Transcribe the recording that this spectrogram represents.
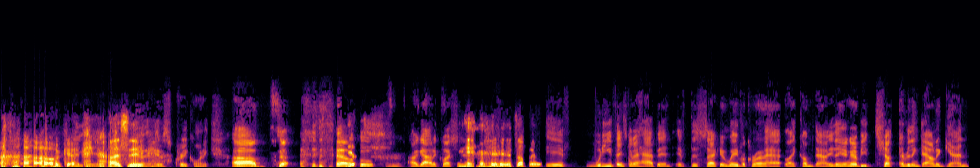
okay, Yeah. I see. It, it was pretty corny. Um, so, so I got a question. it's up there. If what do you think is gonna happen if the second wave of Corona like comes down? You think you're gonna be shut everything down again?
